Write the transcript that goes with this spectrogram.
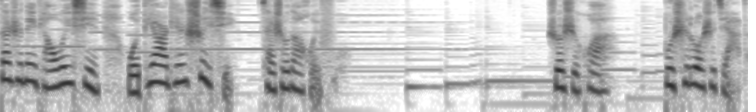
但是那条微信我第二天睡醒才收到回复。说实话，不失落是假的。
